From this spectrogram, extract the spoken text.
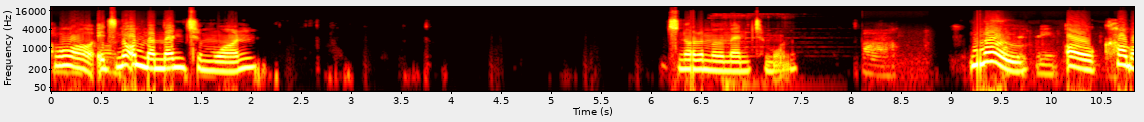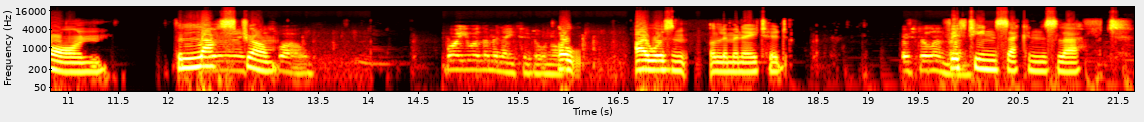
Oh, Jesus it's not a momentum one. It's not a momentum one. Ah, No! 15. Oh, come on. The last jump. Well. Were you eliminated or not? Oh, I wasn't eliminated. Are still in there? 15 seconds left.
